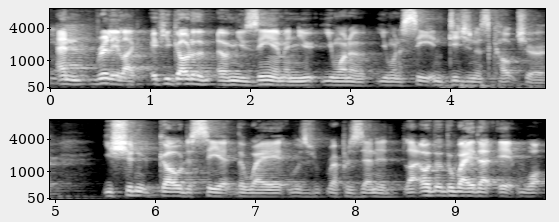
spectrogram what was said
yeah. and really like if you go to the, a museum and you you want to you want to see indigenous culture, you shouldn't go to see it the way it was represented, like or the, the way that it wa-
